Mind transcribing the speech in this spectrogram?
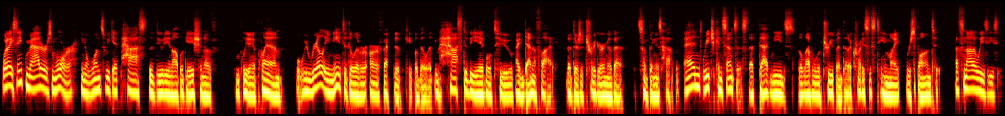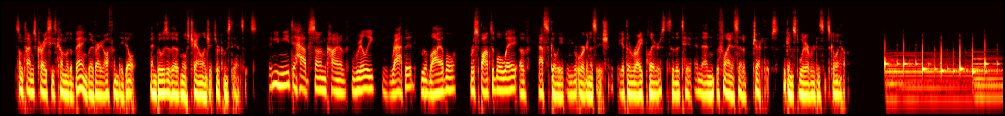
What I think matters more, you know, once we get past the duty and obligation of completing a plan, what we really need to deliver are effective capability. You have to be able to identify that there's a triggering event, something has happened, and reach consensus that that needs the level of treatment that a crisis team might respond to. That's not always easy. Sometimes crises come with a bang, but very often they don't. And those are the most challenging circumstances. Then you need to have some kind of really rapid, reliable, responsible way of escalating your organization to get the right players to the table and then define a set of objectives against whatever it is that's going on.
